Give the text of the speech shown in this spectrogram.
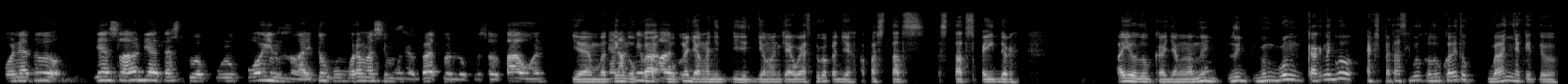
poinnya tuh ya selalu di atas 20 poin lah. Itu umurnya masih muda banget, baru 21 tahun. Ya yang penting Enak Luka, bakal- Luka jangan jangan kayak Westbrook aja apa stats stats spader. Ayo Luka, jangan lu lu gua, gua- karena gue ekspektasi gue ke Luka itu banyak itu.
